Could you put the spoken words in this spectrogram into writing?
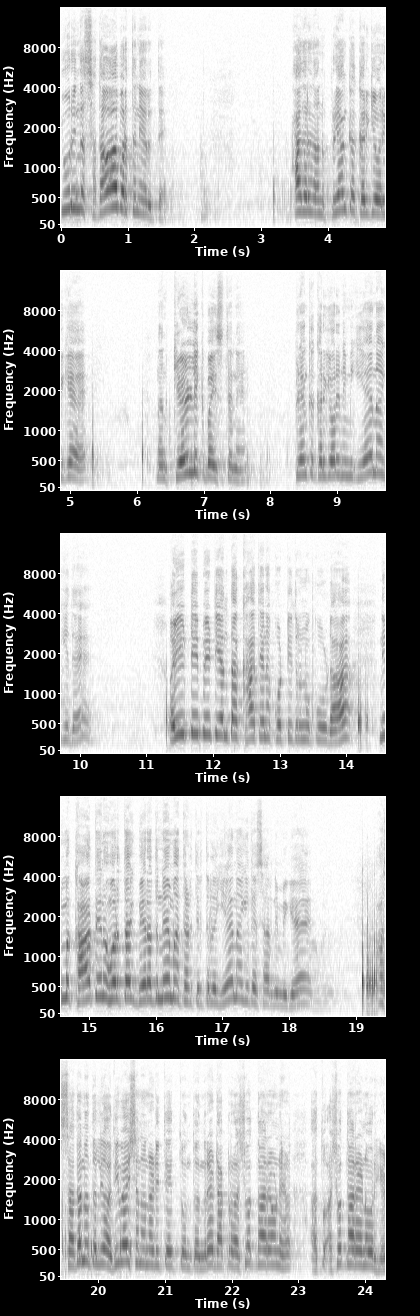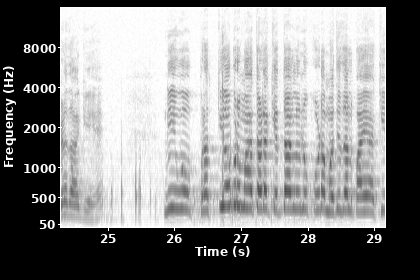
ಇವರಿಂದ ಸದಾ ಬರ್ತಾನೆ ಇರುತ್ತೆ. ಆದರೆ ನಾನು ಪ್ರಿಯಾಂಕಾ ಖರ್ಗೆ ಅವರಿಗೆ ನಾನು ಕೇಳಲಿಕ್ಕೆ ಬಯಸ್ತೇನೆ, ಪ್ರಿಯಾಂಕಾ ಖರ್ಗೆ ಅವರೇ ನಿಮಗೆ ಏನಾಗಿದೆ? ಐ ಟಿ ಬಿ ಟಿ ಅಂತ ಖಾತೆನ ಕೊಟ್ಟಿದ್ರು ಕೂಡ ನಿಮ್ಮ ಖಾತೆನ ಹೊರತಾಗಿ ಬೇರೆದನ್ನೇ ಮಾತಾಡ್ತಿರ್ತಿರಲ್ಲ, ಏನಾಗಿದೆ ಸರ್ ನಿಮಗೆ? ಆ ಸದನದಲ್ಲಿ ಅಧಿವೇಶನ ನಡೀತಾ ಇತ್ತು ಅಂತಂದರೆ ಡಾಕ್ಟರ್ ಅಶ್ವಥ್ ನಾರಾಯಣ ಅಥವಾ ಅಶ್ವಥ್ ನಾರಾಯಣ ಅವರು ಹೇಳಿದಾಗೆ ನೀವು ಪ್ರತಿಯೊಬ್ಬರು ಮಾತಾಡೋಕೆ ಎದ್ದಾಗ್ಲೂ ಕೂಡ ಮಧ್ಯದಲ್ಲಿ ಪಾಯ ಹಾಕಿ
